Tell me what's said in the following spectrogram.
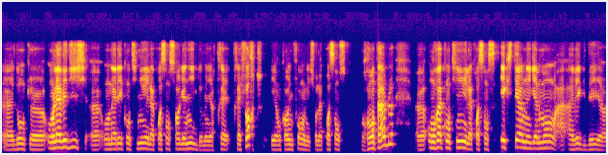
donc, on l'avait dit, on allait continuer la croissance organique de manière très, très forte. Et encore une fois, on est sur la croissance rentable. Euh, on va continuer la croissance externe également avec des, euh,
